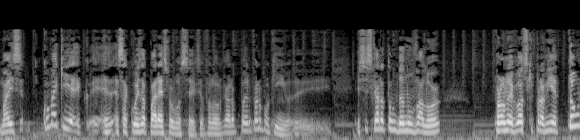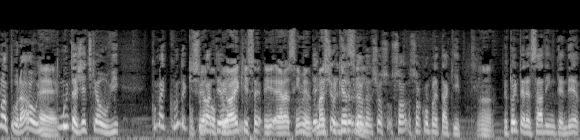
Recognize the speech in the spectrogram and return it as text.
Mas como é que é- é- essa coisa aparece pra você? Que você falou, cara, pera, pera um pouquinho. Esses caras estão dando um valor pra um negócio que pra mim é tão natural É. e muita gente quer ouvir. Como é, quando é que O isso pior, o bateu? pior é que isso era assim mesmo. De- Mas deixa, eu- porque deixa, assim. deixa eu só, só completar aqui. Ah. Eu estou interessado em entender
